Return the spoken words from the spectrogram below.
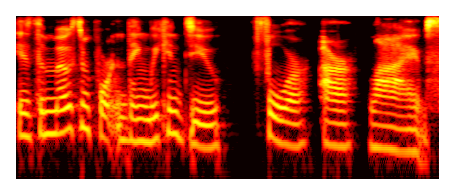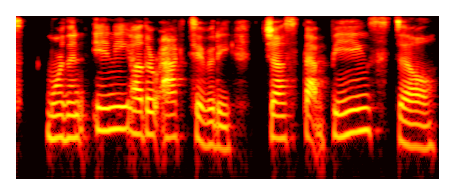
is the most important thing we can do for our lives. More than any other activity, just that being still,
